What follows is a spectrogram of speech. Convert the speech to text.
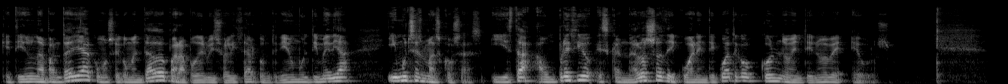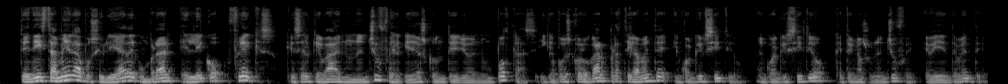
que tiene una pantalla, como os he comentado, para poder visualizar contenido multimedia y muchas más cosas, y está a un precio escandaloso de 44,99 euros. Tenéis también la posibilidad de comprar el Eco Flex, que es el que va en un enchufe, el que ya os conté yo en un podcast, y que puedes colocar prácticamente en cualquier sitio, en cualquier sitio que tengas un enchufe, evidentemente.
